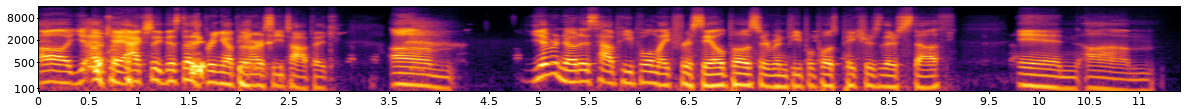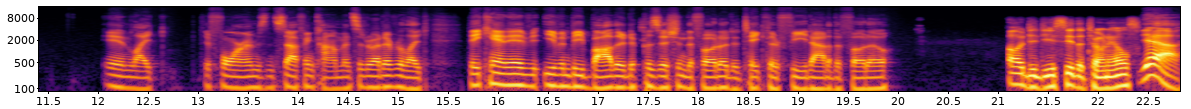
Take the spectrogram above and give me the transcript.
Oh, yeah, okay. Actually, this does bring up an RC topic. Um, you ever notice how people like for sale posts or when people post pictures of their stuff in um in like the forums and stuff and comments or whatever, like they can't ev- even be bothered to position the photo to take their feet out of the photo. Oh, did you see the toenails? Yeah,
